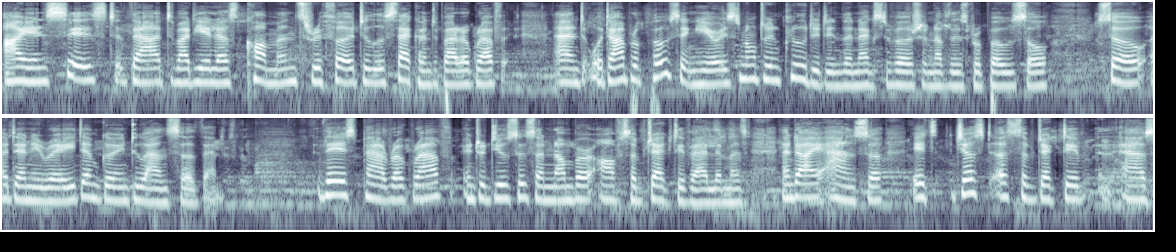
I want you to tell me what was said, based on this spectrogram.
I insist that Mariela's comments refer to the second paragraph, and what I'm proposing here is not included in the next version of this proposal. So, at any rate, I'm going to answer them. This paragraph introduces a number of subjective elements, and I answer it's just as subjective as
